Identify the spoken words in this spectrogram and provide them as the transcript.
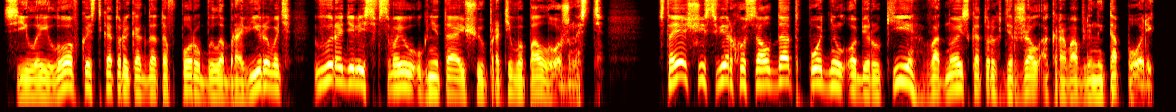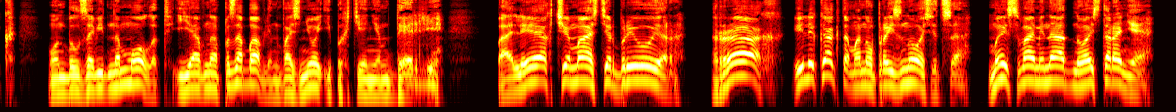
Сила и ловкость, которые когда-то впору было бравировать, выродились в свою угнетающую противоположность — Стоящий сверху солдат поднял обе руки, в одной из которых держал окровавленный топорик. Он был завидно молод и явно позабавлен вознёй и пыхтением Дерри. «Полегче, мастер Брюер! Рах! Или как там оно произносится? Мы с вами на одной стороне!»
